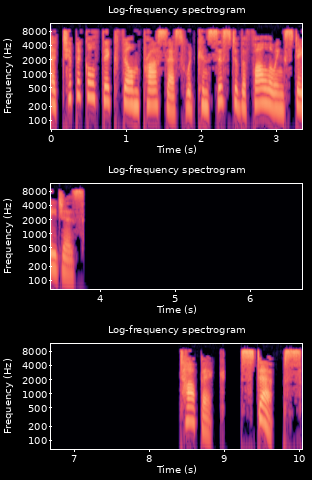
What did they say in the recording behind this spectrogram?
A typical thick film process would consist of the following stages. Steps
